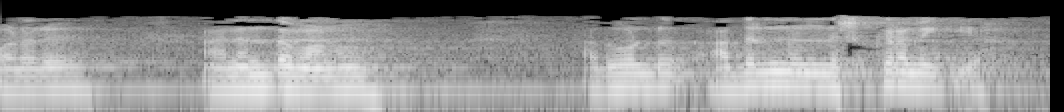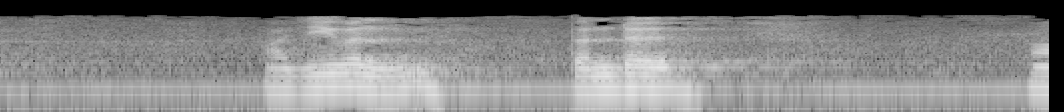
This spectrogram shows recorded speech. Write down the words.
വളരെ അനന്തമാണ് അതുകൊണ്ട് അതിൽ നിന്ന് നിഷ്ക്രമിക്കുക. ആ ജീവൻ തന്റെ ആ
